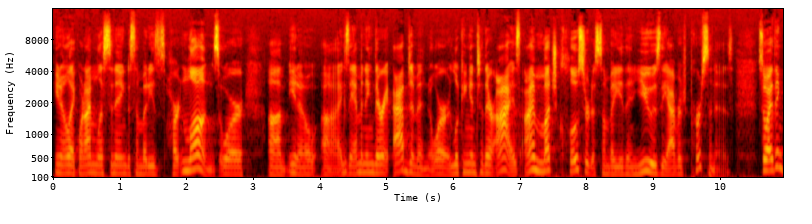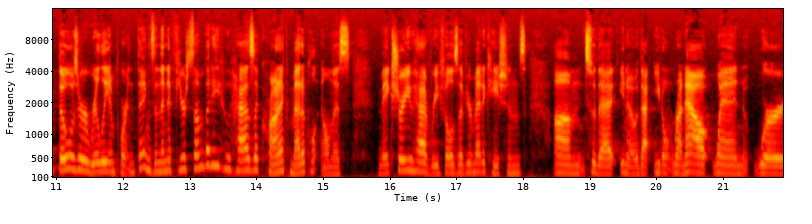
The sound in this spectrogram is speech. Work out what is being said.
You know, like when I'm listening to somebody's heart and lungs, or um, you know, uh, examining their abdomen or looking into their eyes, I'm much closer to somebody than you, as the average person is. So I think those are really important things. And then if you're somebody who has a chronic medical illness, make sure you have refills of your medications um, so that you know that you don't run out when we're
